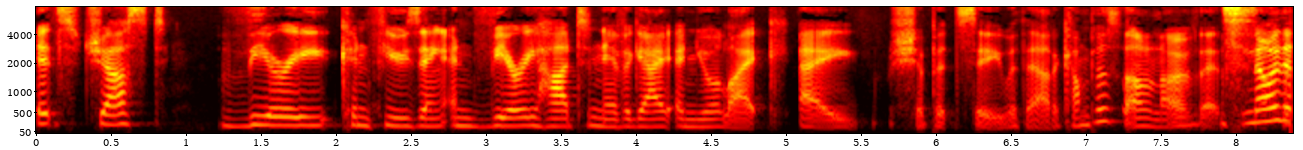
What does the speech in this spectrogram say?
it's just very confusing and very hard to navigate and you're like a ship at sea without a compass. I don't know if that's No, without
